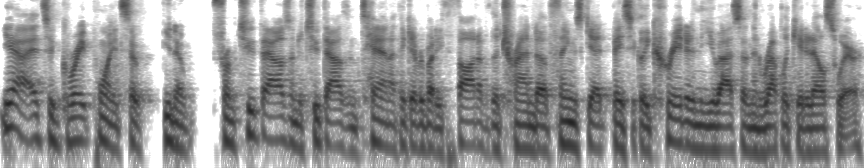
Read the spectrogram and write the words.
Yeah, it's a great point. So, you know, from 2000 to 2010, I think everybody thought of the trend of things get basically created in the US and then replicated elsewhere.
